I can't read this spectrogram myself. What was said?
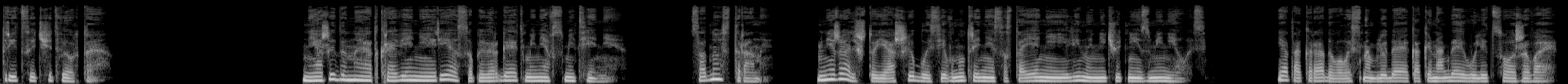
34. Неожиданное откровение Риаса повергает меня в смятение. С одной стороны, мне жаль, что я ошиблась, и внутреннее состояние Элины ничуть не изменилось. Я так радовалась, наблюдая, как иногда его лицо оживает.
